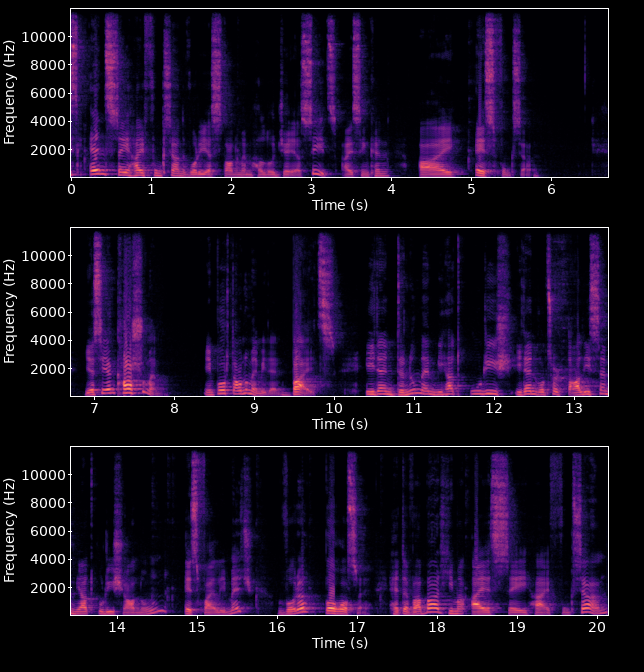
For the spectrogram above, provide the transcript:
Իսկ այն say hi ֆունկցիան, որը ես ստանում եմ hello.js-ից, այսինքն is ֆունկցիան։ Ես իրեն քաշում եմ, import անում եմ իրեն, բայց իրեն դնում եմ մի հատ ուրիշ, իրեն ոնց որ տալիս եմ մի հատ ուրիշ անուն այս ֆայլի մեջ, որը Պողոս է։ Հետևաբար հիմա is say hi ֆունկցիան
